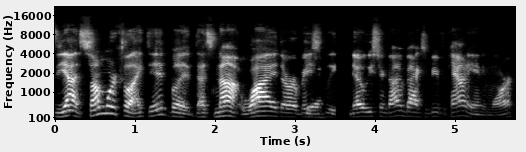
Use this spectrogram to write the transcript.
yeah, some were collected, but that's not why there are basically no Eastern Diamondbacks in Beaver County anymore.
